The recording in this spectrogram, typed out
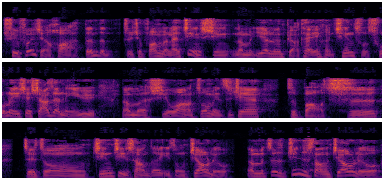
去风险化等等这些方面来进行。那么耶伦表态也很清楚，除了一些狭窄领域，那么希望中美之间是保持这种经济上的一种交流。那么这是经济上的交流，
